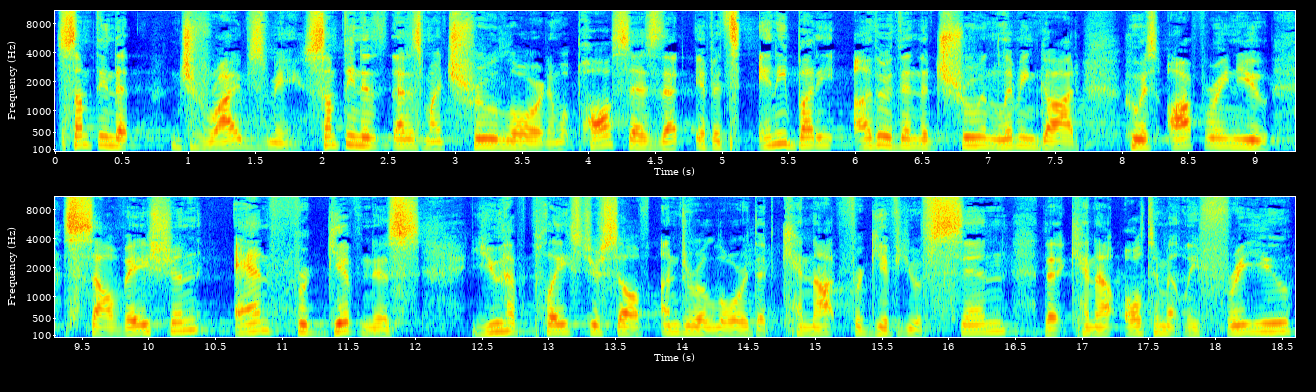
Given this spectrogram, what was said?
something that drives me, something that is my true Lord. And what Paul says that if it's anybody other than the true and living God who is offering you salvation and forgiveness, you have placed yourself under a Lord that cannot forgive you of sin, that cannot ultimately free you,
